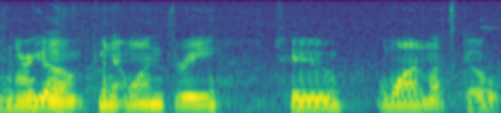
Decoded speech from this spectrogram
And here we go. Minute one, three, two, one, let's go.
